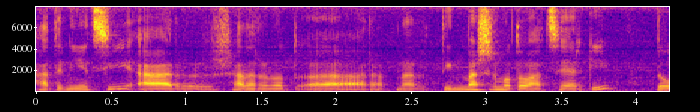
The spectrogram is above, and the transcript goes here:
হাতে নিয়েছি। আর সাধারণত, আর আপনার তিন মাসের মতো আছে আর কি। তো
